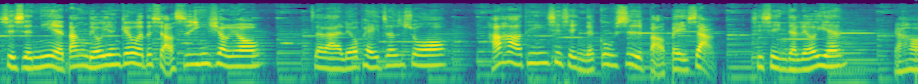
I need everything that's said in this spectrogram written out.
谢谢你也当留言给我的小事英雄哟。再来，刘培珍说，好好听，谢谢你的故事，宝贝上，谢谢你的留言。然后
